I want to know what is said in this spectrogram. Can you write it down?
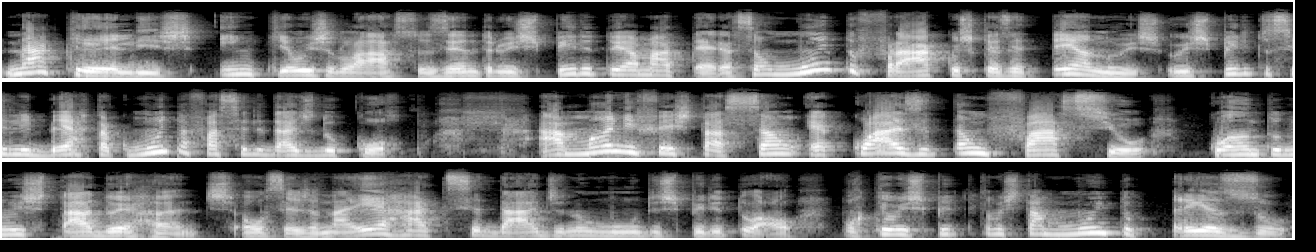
Naqueles em que os laços entre o espírito e a matéria são muito fracos, quer dizer, tênues, o espírito se liberta com muita facilidade do corpo. A manifestação é quase tão fácil quanto no estado errante, ou seja, na erraticidade no mundo espiritual, porque o espírito então, está muito preso.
